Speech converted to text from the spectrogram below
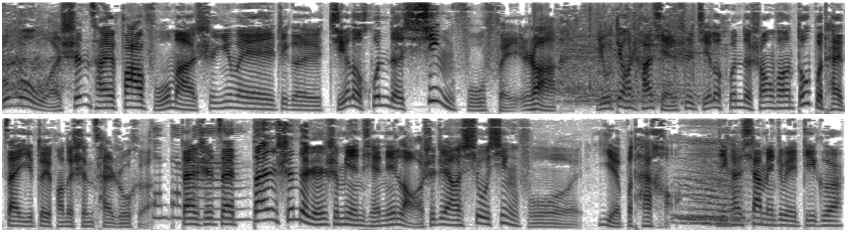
不过我身材发福嘛，是因为这个结了婚的幸福肥是吧？有调查显示，结了婚的双方都不太在意对方的身材如何，但是在单身的人士面前，你老是这样秀幸福也不太好。你看下面这位的哥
